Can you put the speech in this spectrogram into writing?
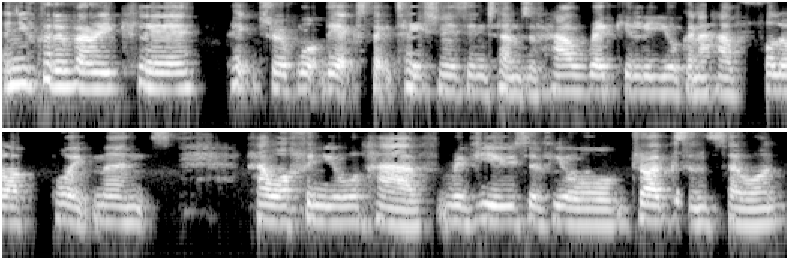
And you've got a very clear picture of what the expectation is in terms of how regularly you're going to have follow-up appointments, how often you will have reviews of your drugs and so on?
